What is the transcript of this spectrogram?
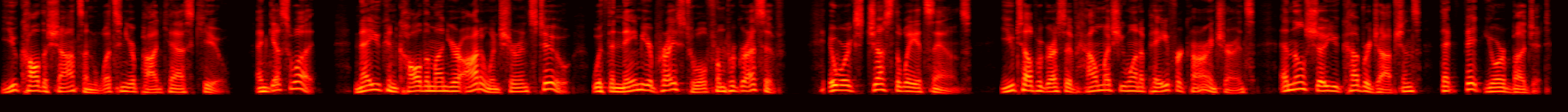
you call the shots on what's in your podcast queue. And guess what? Now you can call them on your auto insurance too with the Name Your Price tool from Progressive. It works just the way it sounds. You tell Progressive how much you want to pay for car insurance, and they'll show you coverage options that fit your budget.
